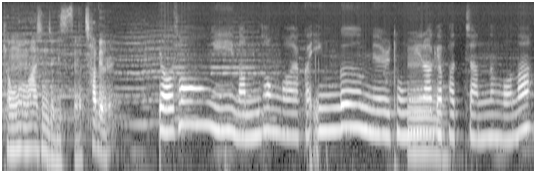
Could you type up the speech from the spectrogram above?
경험하신 적 있으세요? 차별을? 여성이 남성과 약간 임금을 동일하게 음. 받지 않는 거나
